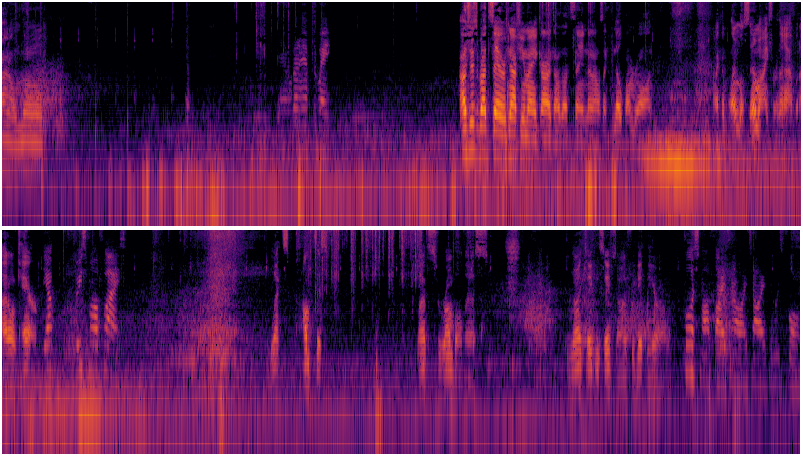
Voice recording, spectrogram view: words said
I don't know. Yeah, we're gonna have to wait. I was just about to say there's not a few many cars, I was about to say, and then I was like, nope, I'm wrong. I can blame the semi for that, but I don't care. Yep, three small flies. Let's pump this. Let's rumble this. Not taking safe zone if we get the arrow. Four small flies. No, I it. It was four.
